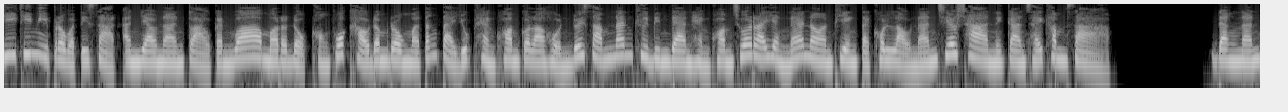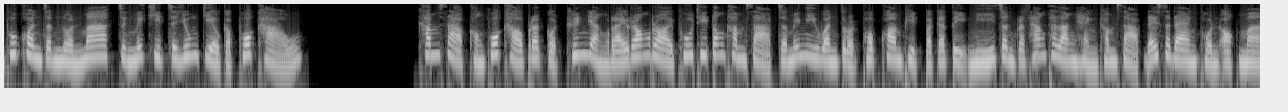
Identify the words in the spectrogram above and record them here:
ที่ที่มีประวัติศาสตร์อันยาวนานกล่าวกันว่ามรดกของพวกเขาดำรงมาตั้งแต่ยุคแห่งความโกลาหลด้วยซ้ำนั่นคือดินแดนแห่งความชั่วร้ายอย่างแน่นอนเพียงแต่คนเหล่านั้นเชี่ยวชาญในการใช้คำสาปดังนั้นผู้คนจำนวนมากจึงไม่คิดจะยุ่งเกี่ยวกับพวกเขา คำสาปของพวกเขาปรากฏขึ้นอย่างไร้ร่องรอยผู้ที่ต้องคำสาปจะไม่มีวันตรวจพบความผิดปกตินี้จนกระทั่งพลังแห่งคำสาปได้แสดงผลออกมา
